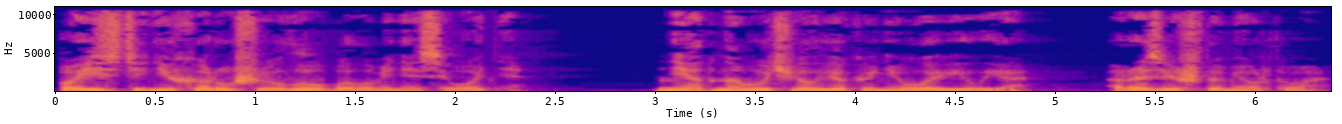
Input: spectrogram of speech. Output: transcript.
«Поистине хороший улов был у меня сегодня. Ни одного человека не уловил я, разве что мертвого.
